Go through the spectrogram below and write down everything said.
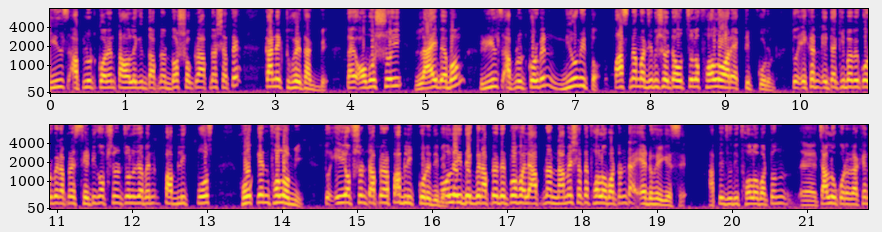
রিলস আপলোড করেন, তাহলে কিন্তু আপনার দর্শকরা আপনার সাথে কানেক্ট হয়ে থাকবে। তাই অবশ্যই লাইভ এবং রিলস আপলোড করবেন নিয়মিত। পাঁচ নাম্বার যে বিষয়টা হচ্ছিল ফলোয়ার অ্যাক্টিভ করুন। তো এখানে, এটা কীভাবে করবেন? আপনার সেটিং অপশনে চলে যাবেন public post who can follow me তো এই অপশনটা আপনারা পাবলিক করে দিবেন। তাহলেই দেখবেন আপনাদের প্রোফাইলে আপনার নামের সাথে ফলো বাটনটা অ্যাড হয়ে গেছে। আপনি যদি ফলো বাটন চালু করে রাখেন,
